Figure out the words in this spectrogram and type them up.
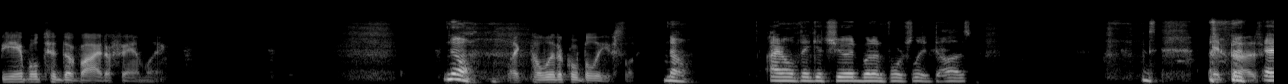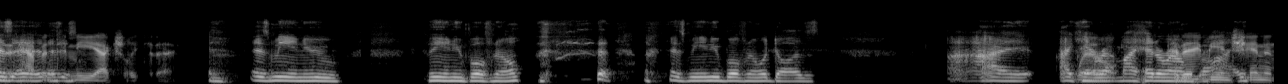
be able to divide a family? No, Like political beliefs. No, I don't think it should, but unfortunately, it does. It does. as, it happened as, to me actually today. as me and you, me and you both know, as me and you both know, it does. I I can't Well, wrap my head around Today, why. me and Shannon,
